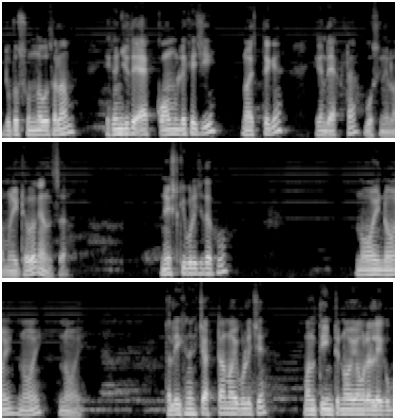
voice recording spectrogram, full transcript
দুটো শূন্য বসালাম। এখানে যদি এক কম লিখেছি নয়ের থেকে, এখানে একটা বসে নিলাম। মানে এটা হবে ক্যান্সার নেক্সট কী বলেছি দেখো? নয় নয় নয় নয়। তাহলে এখানে চারটা নয় বলেছে। মানে তিনটে নয় আমরা লিখব।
